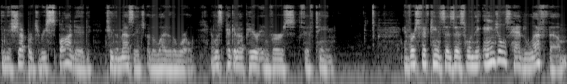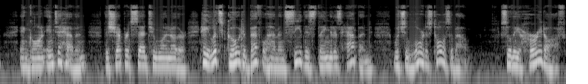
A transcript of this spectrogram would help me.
then the shepherds responded to the message of the light of the world. And let's pick it up here in verse 15. In verse 15, it says this When the angels had left them and gone into heaven, the shepherds said to one another, Hey, let's go to Bethlehem and see this thing that has happened, which the Lord has told us about. So they hurried off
